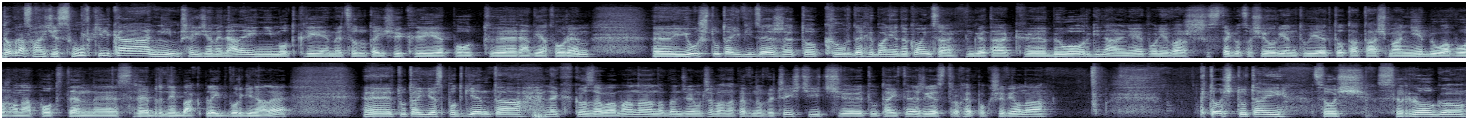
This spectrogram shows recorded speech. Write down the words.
Dobra, słuchajcie, słów kilka, nim przejdziemy dalej, nim odkryjemy, co tutaj się kryje pod e, radiatorem. E, Już tutaj widzę, że to kurde chyba nie do końca tak e, było oryginalnie, ponieważ z tego co się orientuję, to ta taśma nie była włożona pod ten srebrny backplate w oryginale. Tutaj jest podgięta, lekko załamana, no będzie ją trzeba na pewno wyczyścić. Tutaj też jest trochę pokrzywiona. ktoś tutaj coś srogo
